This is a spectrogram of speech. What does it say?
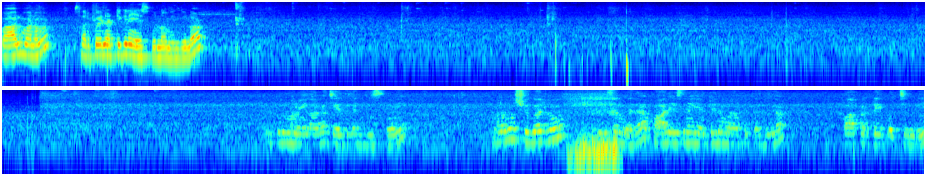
పాలు మనం సరిపోయినట్టుగానే వేసుకున్నాం ఇందులో ఇప్పుడు మనం ఇలాగా చేతిలోకి తీసుకొని మనము షుగర్ను వేసాం కదా పాలు వేసిన వెంటనే మనకు కొద్దిగా పాకం టైప్ వచ్చింది.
